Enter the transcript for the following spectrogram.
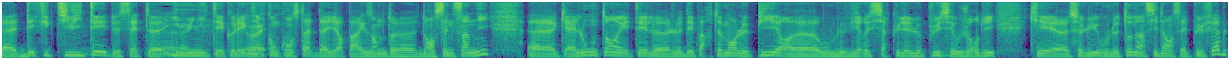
euh, d'effectivité de cette euh, immunité collective qu'on constate d'ailleurs, par exemple, dans Seine-Saint-Denis, euh, qui a longtemps été le, département le pire où le virus circulait le plus et aujourd'hui qui est celui où le taux d'incidence est le plus faible.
